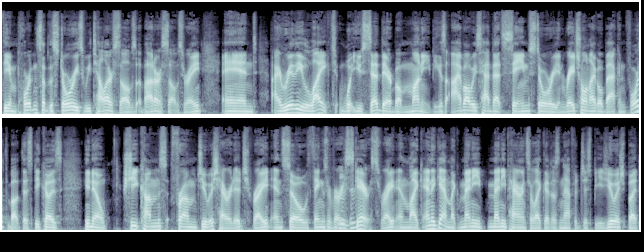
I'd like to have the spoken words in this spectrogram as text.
the importance of the stories we tell ourselves about ourselves, right? And I really liked what you said there about money because I've always had that same story. And Rachel and I go back and forth about this because, you know, she comes from Jewish heritage, right? And so things are very scarce, right? And like, and again, like many, many parents are like, that doesn't have to just be Jewish, but,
